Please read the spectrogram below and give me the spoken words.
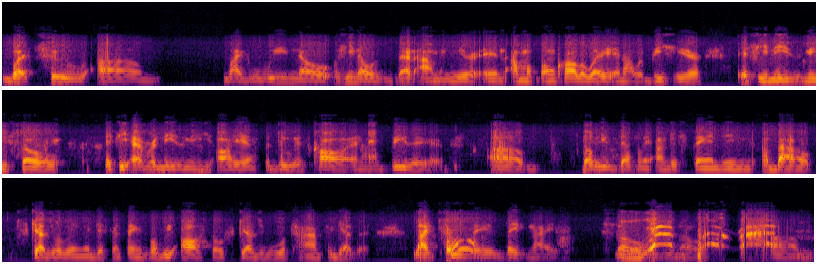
but two, um, like we know, he knows that I'm here and I'm a phone call away, and I would be here if he needs me. So if he ever needs me, all he has to do is call, and I'll be there. Um, so he's definitely understanding about scheduling and different things, but we also schedule time together. Like Tuesday is date night, so you know. Um,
